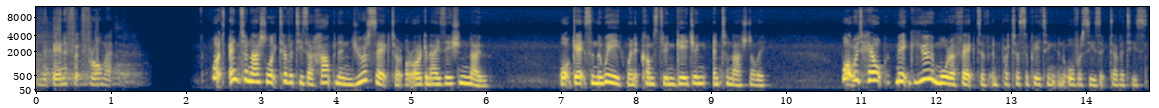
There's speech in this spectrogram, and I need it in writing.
and the benefit from it. What international activities are happening in your sector or organisation now? What gets in the way when it comes to engaging internationally? What would help make you more effective in participating in overseas activities?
